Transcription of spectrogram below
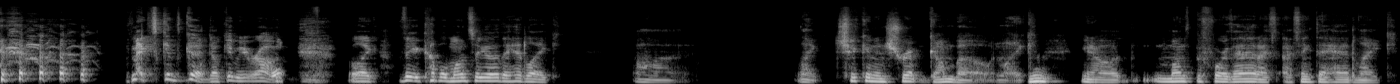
Mexican's good. Don't get me wrong. But like I think a couple months ago they had like, uh, like chicken and shrimp gumbo, and like Mm. you know, month before that I, th- I think they had like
